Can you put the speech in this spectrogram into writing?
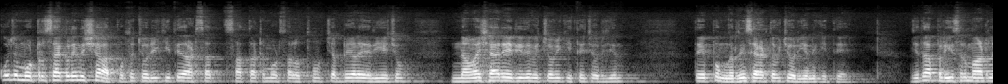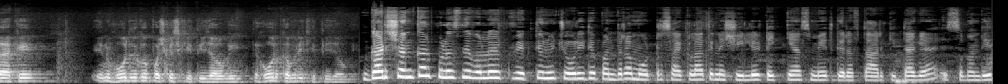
ਕੁਝ ਮੋਟਰਸਾਈਕਲ ਇਹਨੇ ਹੁਸ਼ਿਆਰਪੁਰ ਤੋਂ ਚੋਰੀ ਕੀਤੇ 8 7 7 8 ਮੋਟਰਸਾਈਕਲ ਉੱਥੋਂ ਚੱਬੇ ਵਾਲੇ ਏਰੀਏ ਚੋਂ, ਨਵਾਂ ਸ਼ਹਿਰ ਏਰੀਏ ਦੇ ਵਿੱਚੋਂ ਵੀ ਕੀਤੇ ਚੋਰੀ ਜਨ ਤੇ ਭੁੰਗਰਨੀ ਸਾਈਡ ਤੋਂ ਵੀ ਚੋਰੀਆਂ ਨੇ ਕੀਤੇ। ਜਿਹਦਾ ਪੁਲਿਸ ਰਿਮਾਂਡ ਲੈ ਕੇ ਇਹਨੂੰ ਹੋਰ ਦੇ ਕੋਈ ਪੁੱਛਗਿੱਛ ਕੀਤੀ ਜਾਊਗੀ ਤੇ ਹੋਰ ਕਵਰੀ ਕੀਤੀ ਜਾਊਗੀ। ਗੜਸ਼ੰਕਰ ਪੁਲਿਸ ਦੇ ਵੱਲੋਂ ਇੱਕ ਵਿਅਕਤੀ ਨੂੰ ਚੋਰੀ ਦੇ 15 ਮੋਟਰਸਾਈਕਲਾਂ ਤੇ ਨਸ਼ੀਲੇ ਟਿੱਕਿਆਂ ਸਮੇਤ ਗ੍ਰਿਫਤਾਰ ਕੀਤਾ ਗਿਆ। ਇਸ ਸੰਬੰਧੀ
